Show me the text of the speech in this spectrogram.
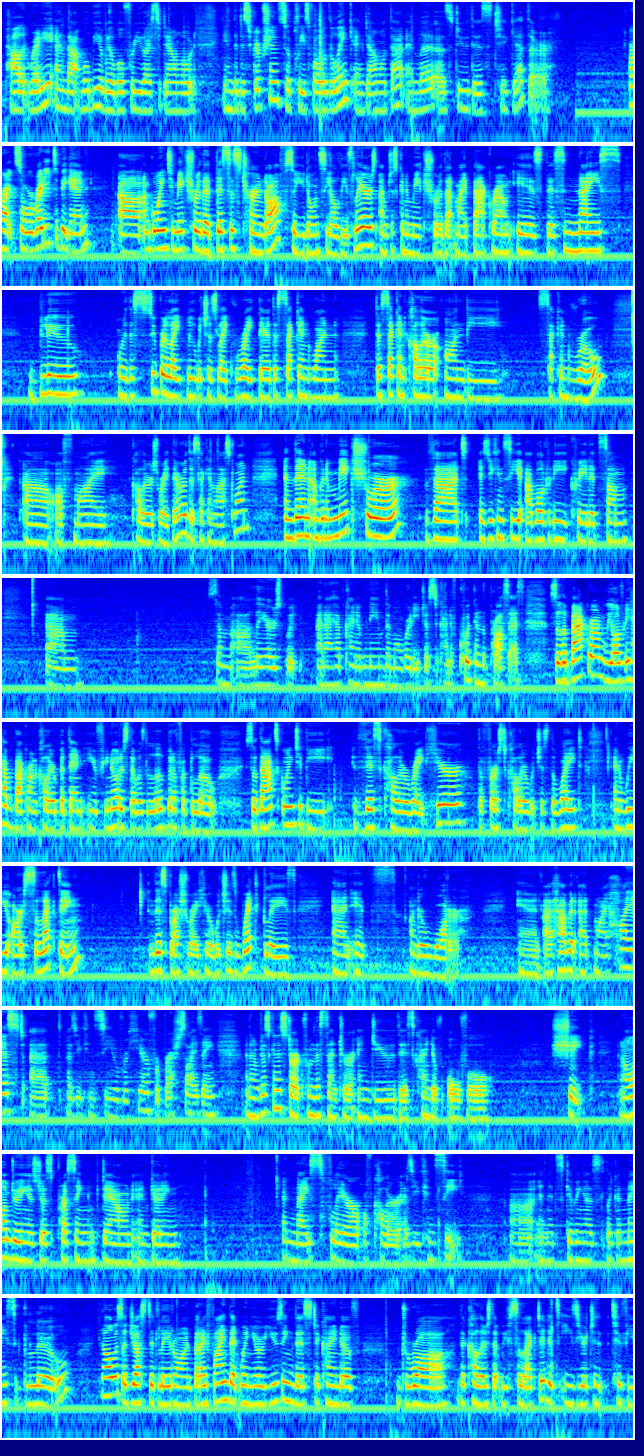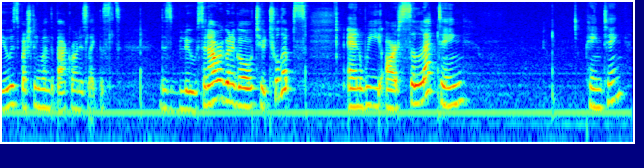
palette ready and that will be available for you guys to download in the description. So please follow the link and download that and let us do this together. All right, so we're ready to begin. Uh, I'm going to make sure that this is turned off so you don't see all these layers. I'm just going to make sure that my background is this nice blue or this super light blue, which is like right there, the second one, the second color on the second row uh, of my colors right there, or the second last one. And then I'm going to make sure that, as you can see, I've already created some um, some uh, layers with and I have kind of named them already just to kind of quicken the process. So the background, we already have a background color, but then if you notice there was a little bit of a glow. So that's going to be this color right here, the first color, which is the white. And we are selecting this brush right here, which is Wet Glaze, and it's underwater and I have it at my highest at as you can see over here for brush sizing. And I'm just going to start from the center and do this kind of oval shape. And all I'm doing is just pressing down and getting a nice flare of color as you can see. Uh, and it's giving us like a nice glow. You can always adjust it later on but I find that when you're using this to kind of draw the colors that we've selected, it's easier to, to view, especially when the background is like this, this blue. So now we're going to go to tulips and we are selecting painting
